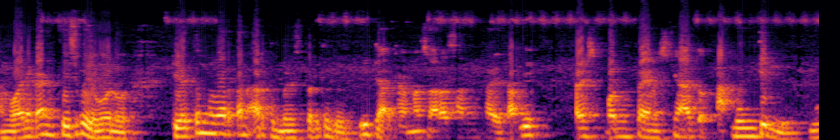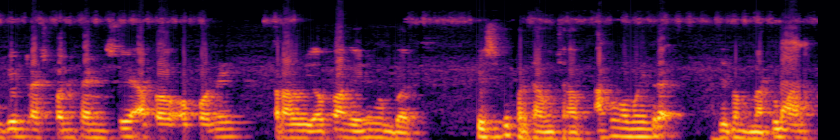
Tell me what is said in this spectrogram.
Anggapannya kan fisik ya ngono. Dia tuh mengeluarkan argumen seperti itu tidak ada masalah sama sekali. Tapi respon fansnya atau ah, mungkin mungkin respon fansnya atau opone terlalu apa ini membuat fisik itu bertanggung jawab. Aku ngomongin rek, jadi penggemarku Nah.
